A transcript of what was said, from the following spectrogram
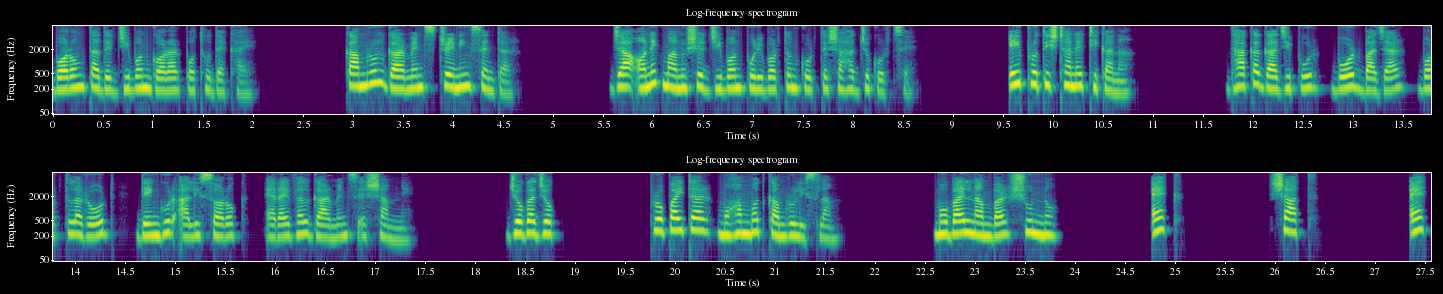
বরং তাদের জীবন গড়ার পথও দেখায়। কামরুল গার্মেন্টস ট্রেনিং সেন্টার, যা অনেক মানুষের জীবন পরিবর্তন করতে সাহায্য করছে। এই প্রতিষ্ঠানের ঠিকানা, ঢাকা গাজীপুর, বোর্ড বাজার, বটতলা রোড, ডেঙ্গুর আলী সড়ক, অ্যারাইভাল গার্মেন্টস এর সামনে। যোগাযোগ, proprietor Mohammad Kamrul Islam. Mobile number শূন্য, এক, সাত, এক,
